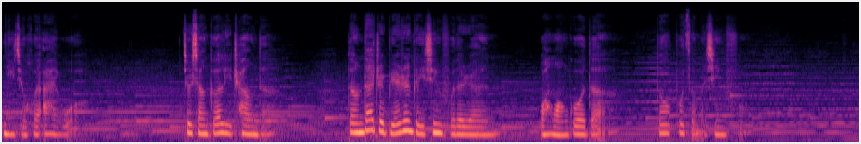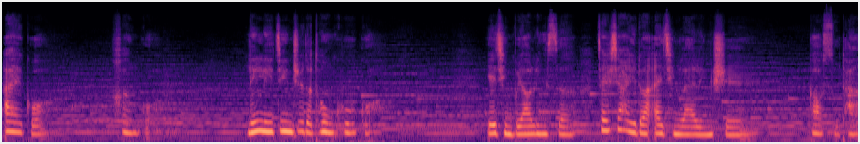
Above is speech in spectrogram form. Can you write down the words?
你就会爱我。就像歌里唱的，等待着别人给幸福的人，往往过得都不怎么幸福。爱过，恨过，淋漓尽致的痛哭过，也请不要吝啬，在下一段爱情来临时，告诉他，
